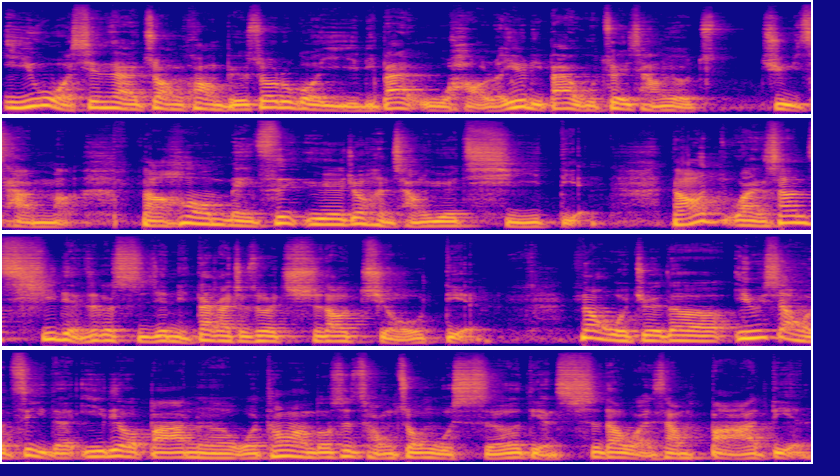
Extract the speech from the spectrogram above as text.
以我现在的状况，比如说，如果以礼拜五好了，因为礼拜五最常有聚餐嘛，然后每次约就很常约七点，然后晚上七点这个时间，你大概就是会吃到九点。那我觉得，因为像我自己的一六八呢，我通常都是从中午十二点吃到晚上八点，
